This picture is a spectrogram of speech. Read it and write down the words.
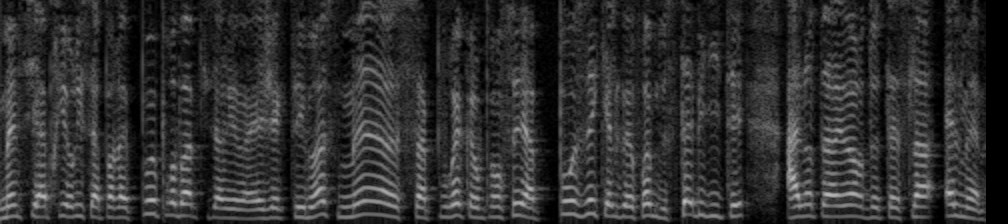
même si a priori ça paraît peu probable qu'ils arrivent à éjecter Musk, mais ça pourrait compenser à poser quelques problèmes de stabilité à l'intérieur de Tesla elle-même.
